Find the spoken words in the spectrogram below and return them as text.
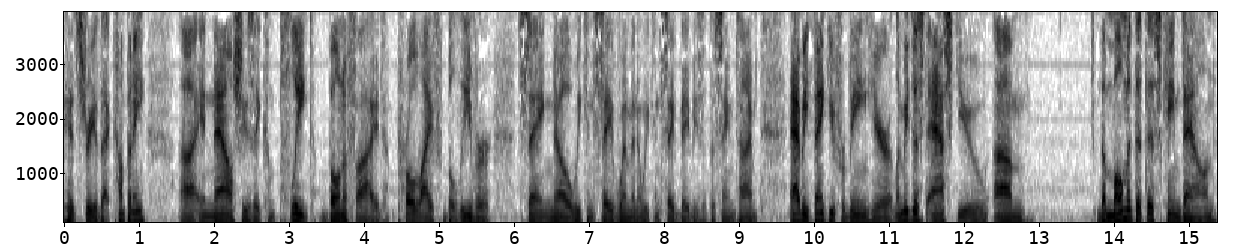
history of that company, uh, and now she's a complete bona fide pro-life believer saying, no, we can save women and we can save babies at the same time. Abby, thank you for being here. Let me just ask you um, the moment that this came down,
